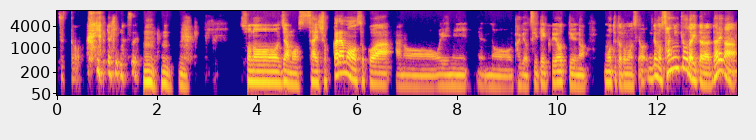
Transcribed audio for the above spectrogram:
ずっと やっております。うんうんうん。そのじゃあもう最初からもうそこはあのお家にの鍵をついていくよっていうのは思ってたと思うんですけど、でも3人兄弟いたら誰が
